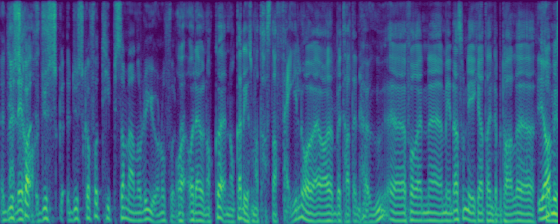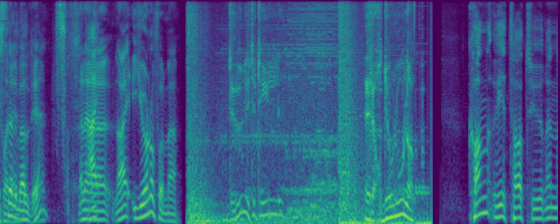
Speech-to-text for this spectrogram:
Du Veldig skal, rart. du, skal, du skal få tips av meg når du gjør noe for meg. og det er jo noen noe av de som har tasta feil og har betalt en haug eh, for en eh, middag som de ikke har trengt å betale. Ja Ja, visst er det veldig. Men nei. nei, gjør noe for meg. Du lytter til Radio Lola. Kan vi ta turen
